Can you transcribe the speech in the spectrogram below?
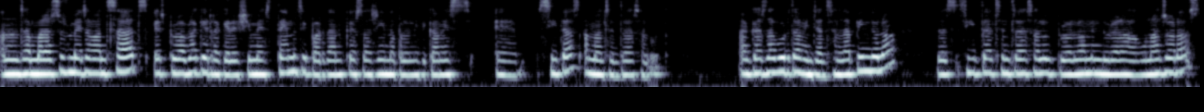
En els embarassos més avançats és probable que requereixi més temps i per tant que s'hagin de planificar més eh, cites amb el centre de salut. En cas d'avortar mitjançant la píndola, la cita al centre de salut probablement durarà algunes hores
